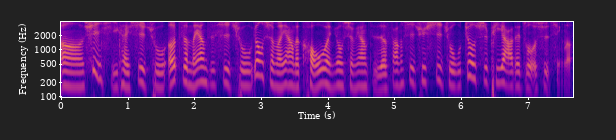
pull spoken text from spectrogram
呃，讯息可以释出，而怎么样子释出，用什么样的口吻，用什么样子的方式去释出，就是 PR 在做的事情了。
